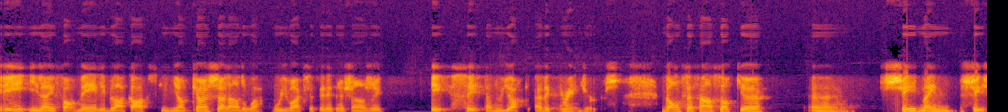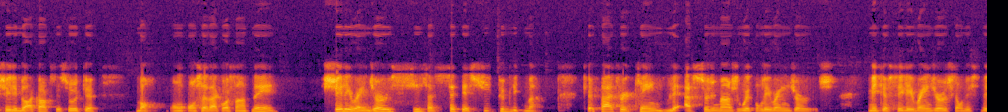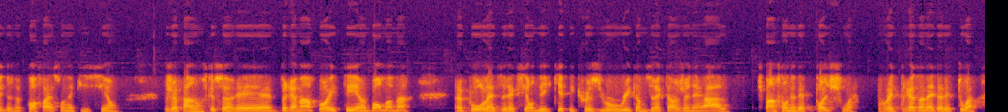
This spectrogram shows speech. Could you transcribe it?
Et il a informé les Blackhawks qu'il n'y a qu'un seul endroit où il va accepter d'être échangé, et c'est à New York avec les Rangers. Donc, ça fait en sorte que euh, chez même chez, chez les Blackhawks, c'est sûr que bon, on, savait à quoi s'en tenir. Chez les Rangers, si ça s'était su publiquement que Patrick Kane voulait absolument jouer pour les Rangers, mais que c'est les Rangers qui ont décidé de ne pas faire son acquisition, je pense que ça aurait vraiment pas été un bon moment euh, pour la direction de l'équipe et Chris Drury comme directeur général. Je pense qu'on n'avait pas le choix, pour être très honnête avec toi.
